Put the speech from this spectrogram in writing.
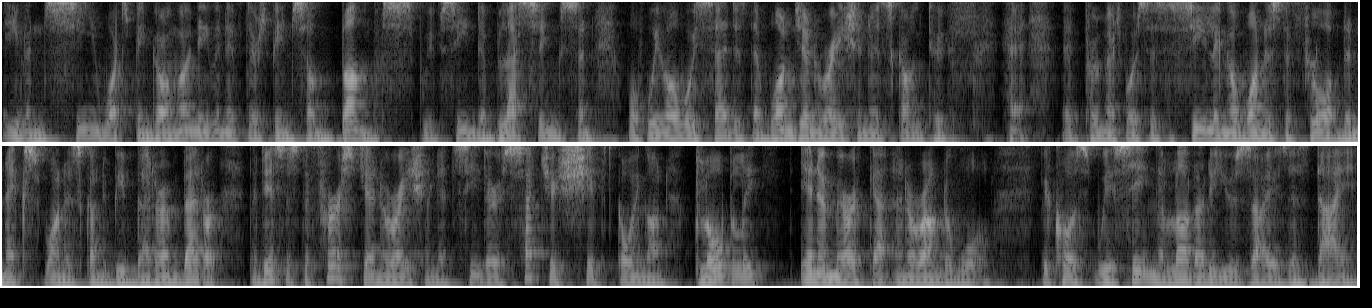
even seen what's been going on, even if there's been some bumps, we've seen the blessings. And what we've always said is that one generation is going to pretty much was the ceiling of one is the floor of the next one is going to be better and better. But this is the first generation that see there's such a shift going on globally in America and around the world because we're seeing a lot of the Uzziahs as dying.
